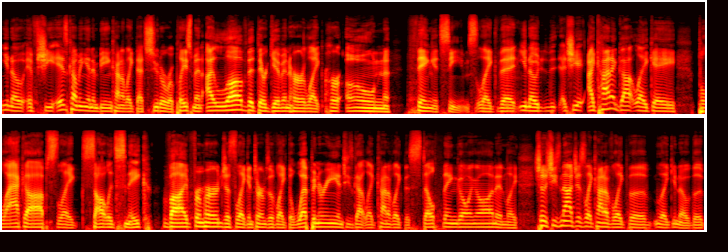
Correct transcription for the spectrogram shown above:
you know if she is coming in and being kind of like that pseudo replacement, I love that they're giving her like her own thing. It seems like that you know she. I kind of got like a Black Ops like Solid Snake vibe from her, just like in terms of like the weaponry, and she's got like kind of like the stealth thing going on, and like so she's not just like kind of like the like you know the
